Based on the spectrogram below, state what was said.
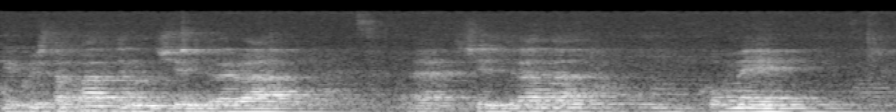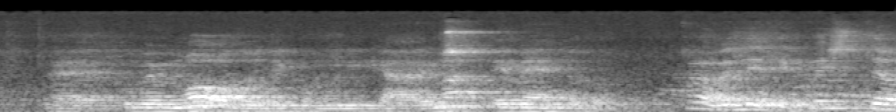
che questa parte non c'entrerà, eh, c'entrata come, eh, come modo di comunicare, ma è metodo. Però vedete, questo,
